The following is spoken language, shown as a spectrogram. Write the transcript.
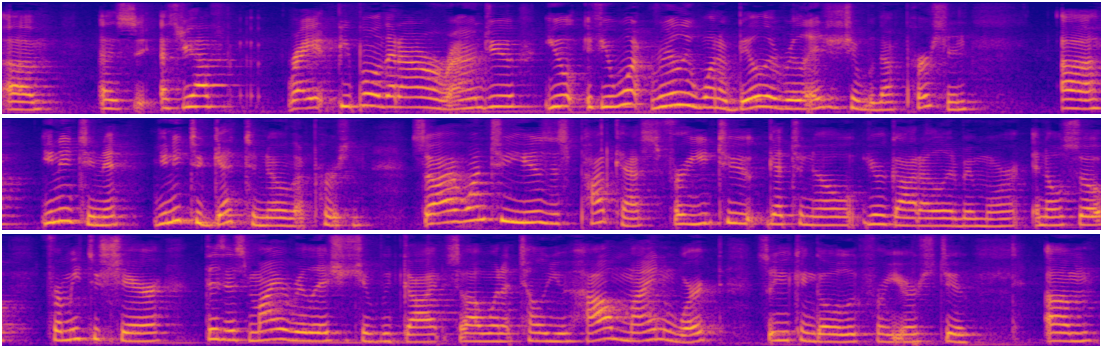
um, as as you have right people that are around you you if you want really want to build a relationship with that person uh you need to you need to get to know that person so i want to use this podcast for you to get to know your god a little bit more and also for me to share this is my relationship with god so i want to tell you how mine worked so you can go look for yours too um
